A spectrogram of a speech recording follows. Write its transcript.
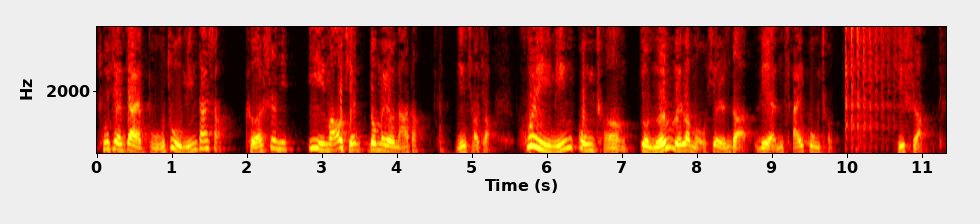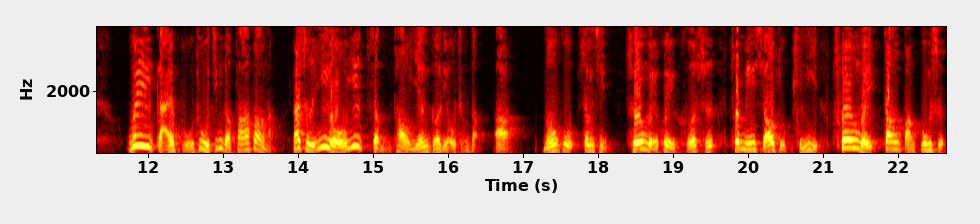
出现在补助名单上，可是呢，一毛钱都没有拿到。您瞧瞧，惠民工程就沦为了某些人的敛财工程。其实啊，微改补助金的发放呢，那是有一整套严格流程的啊。农户申请。村委会核实，村民小组评议，村委张榜公示，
